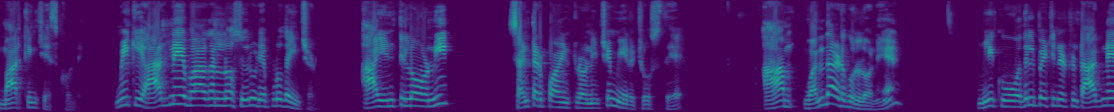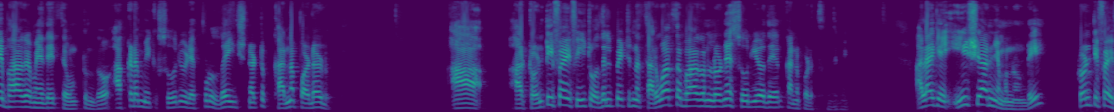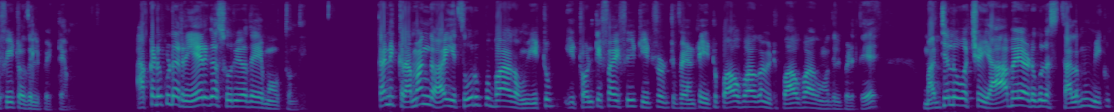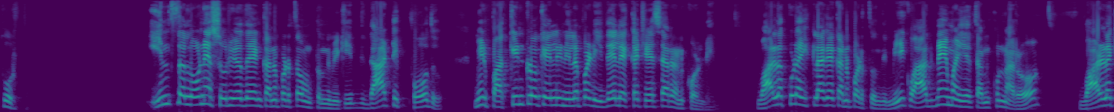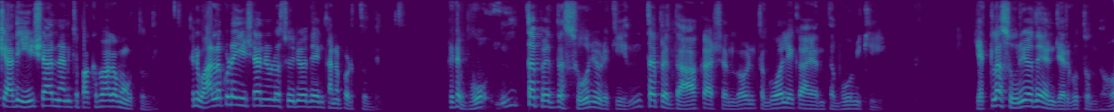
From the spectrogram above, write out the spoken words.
మార్కింగ్ చేసుకోండి. మీకు ఈ ఆగ్నేయ భాగంలో సూర్యుడు ఎప్పుడు ఉదయించాడు. ఆ ఇంటిలోని సెంటర్ పాయింట్లో నుంచి మీరు చూస్తే ఆ వంద అడుగుల్లోనే మీకు వదిలిపెట్టినటువంటి ఆగ్నేయ భాగం ఏదైతే ఉంటుందో అక్కడ మీకు సూర్యుడు ఎప్పుడు ఉదయించినట్టు కనపడడు. ఆ ఆ ట్వంటీ ఫైవ్ ఫీట్ వదిలిపెట్టిన తర్వాత భాగంలోనే సూర్యోదయం కనపడుతుంది మీకు. అలాగే ఈశాన్యం నుండి ట్వంటీ ఫైవ్ ఫీట్ వదిలిపెట్టాము అక్కడ కూడా రేర్గా సూర్యోదయం అవుతుంది. కానీ క్రమంగా ఈ తూర్పు భాగం ఇటు ఈ ట్వంటీ ఫైవ్ ఫీట్ ఇటు ట్వంటీ ఫైవ్ అంటే ఇటు పావు భాగం ఇటు పావు భాగం వదిలిపెడితే మధ్యలో వచ్చే యాభై అడుగుల స్థలము మీకు తూర్పు. ఇంతలోనే సూర్యోదయం కనపడుతూ ఉంటుంది మీకు. ఇది దాటి పోదు. మీరు పక్కింట్లోకి వెళ్ళి నిలబడి ఇదే లెక్క చేశారనుకోండి వాళ్ళకు కూడా ఇట్లాగే కనపడుతుంది. మీకు ఆగ్నేయం అయ్యేది అనుకున్నారో వాళ్ళకి అది ఈశాన్యానికి పక్కభాగం అవుతుంది. కానీ వాళ్ళకు కూడా ఈశాన్యంలో సూర్యోదయం కనపడుతుంది. అంటే భూ ఇంత పెద్ద సూర్యుడికి ఇంత పెద్ద ఆకాశంలో ఇంత గోళికాయ అంత భూమికి ఎట్లా సూర్యోదయం జరుగుతుందో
